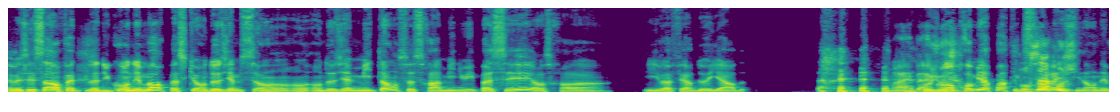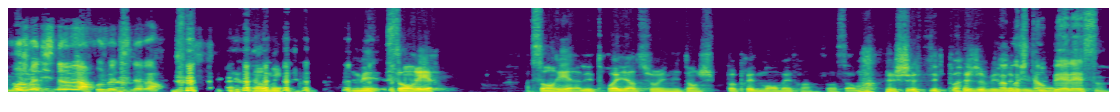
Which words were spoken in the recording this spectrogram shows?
Eh ben, c'est ça, en fait. Là, du coup, on est mort parce qu'en deuxième, en deuxième mi-temps, ce sera minuit passé. On sera, il va faire deux yards. Ouais, bah, faut jouer en première partie c'est de pour ça, faut- sinon on est faut mort. jouer à 19h, faut jouer à 19h. Non, mais, mais sans rire. Sans rire, les trois yards sur une mi-temps, je suis pas prêt de m'en remettre. hein. Sincèrement, je sais pas, j'avais Ah, jamais, moi, vu j'étais en un- PLS. hein.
